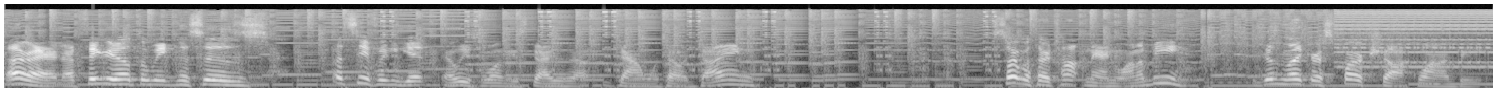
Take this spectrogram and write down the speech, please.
Alright, I figured out the weaknesses. Let's see if we can get at least one of these guys out, down without dying. Start with our top man wannabe. He doesn't like our spark shock wannabe.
